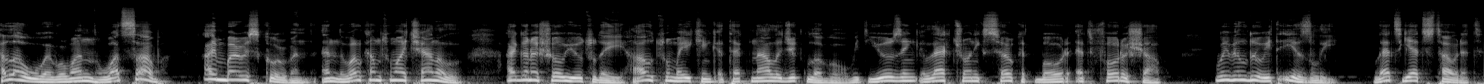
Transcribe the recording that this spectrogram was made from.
Hello everyone, what's up? I'm Baris Kurban and welcome to my channel. I'm gonna show you today how to making a technologic logo with using electronic circuit board at Photoshop. We will do it easily. Let's get started.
